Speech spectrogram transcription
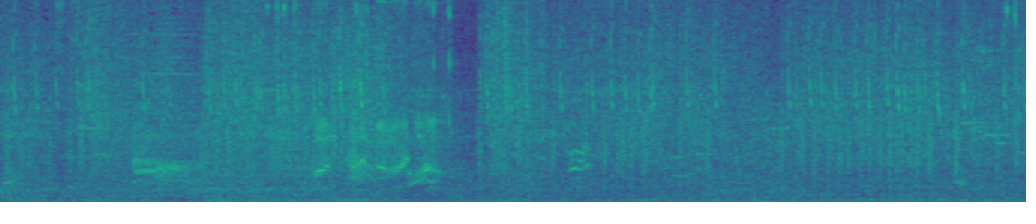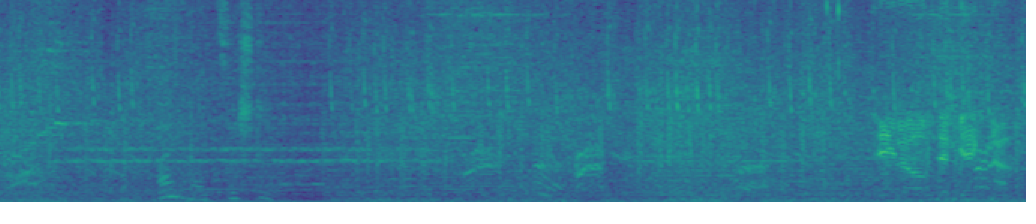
Bauplatz. Zu klappen.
